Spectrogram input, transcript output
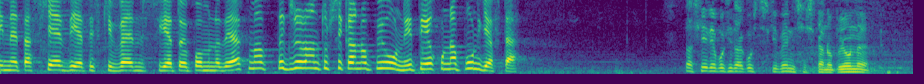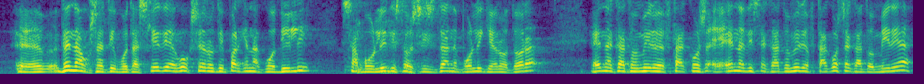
είναι τα σχέδια της κυβέρνησης για το επόμενο διάστημα. Δεν ξέρω αν τους ικανοποιούν ή τι έχουν να πούν για αυτά. Τα σχέδια που έχετε ακούσει της κυβέρνησης σας ικανοποιούν. Ε, δεν άκουσα τίποτα σχέδια. Εγώ ξέρω ότι υπάρχει ένα κοντήλι, σαν πολίτη, το συζητάνε πολύ καιρό τώρα. Ένα, εκατομμύριο 700, ε, ένα δισεκατομμύριο 700 εκατομμύρια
